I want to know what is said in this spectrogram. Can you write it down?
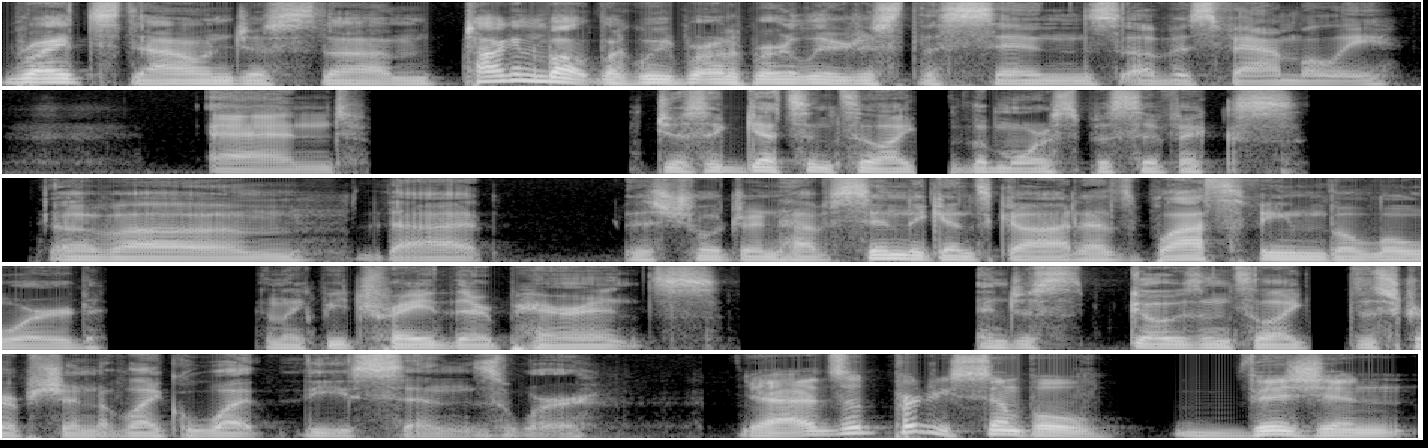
writes down just um, talking about like we brought up earlier, just the sins of his family, and just it gets into like the more specifics of um, that his children have sinned against God, has blasphemed the Lord, and like betrayed their parents, and just goes into like description of like what these sins were. Yeah, it's a pretty simple vision.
